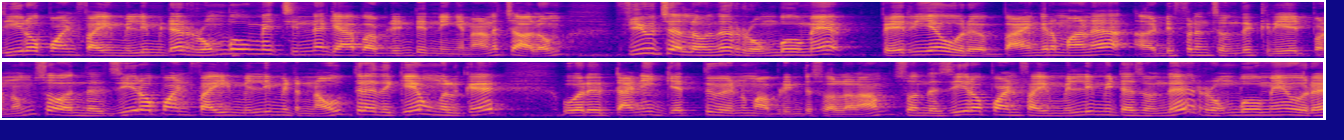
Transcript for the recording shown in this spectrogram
ஜீரோ பாயிண்ட் ஃபைவ் மில்லிமீட்டர் ரொம்பவுமே சின்ன கேப் அப்படின்ட்டு நீங்கள் நினச்சாலும் ஃப்யூச்சரில் வந்து ரொம்பவுமே பெரிய ஒரு பயங்கரமான டிஃப்ரென்ஸ் வந்து கிரியேட் பண்ணும். ஸோ அந்த ஜீரோ பாயிண்ட் ஃபைவ் மில்லிமீட்டர் நவுத்துறதுக்கே உங்களுக்கு ஒரு தனி கெத்து வேணும் அப்படின்ட்டு சொல்லலாம். ஸோ அந்த ஜீரோ பாயிண்ட் ஃபைவ் மில்லிமீட்டர்ஸ் வந்து ரொம்பவுமே ஒரு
